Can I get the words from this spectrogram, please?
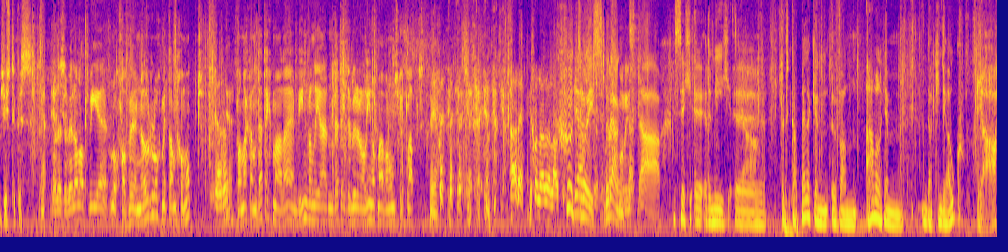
justicus. Ja. Willen ze willen dat we eh, nog van voor een oorlog met dan gemopt. Ja. Ja. Van 38 maal, hè. begin van de jaren 30, er werden alleen nog maar van ons geklapt. Ja. Ja, ja, ja, ja, ja. Allee, ik ga naar de laten. Goed, Maurice, bedankt. Maurice. Dag. Zeg, eh, Remy, eh, het kapelleken van Amelgem, dat ken je ook. Ja.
